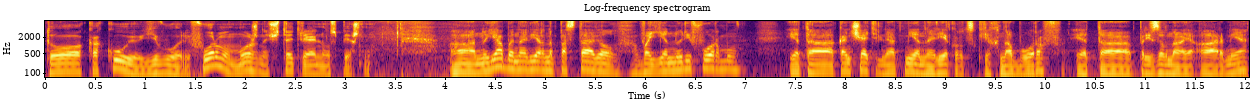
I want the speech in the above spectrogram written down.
то какую его реформу можно считать реально успешной? А, ну, я бы, наверное, поставил военную реформу. Это окончательная отмена рекрутских наборов. Это призывная армия.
